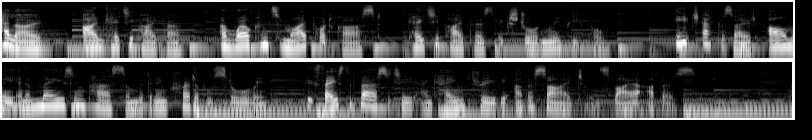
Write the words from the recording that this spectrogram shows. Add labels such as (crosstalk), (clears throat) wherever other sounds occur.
Hello, I'm Katie Piper, and welcome to my podcast, Katie Piper's Extraordinary People. Each episode, I'll meet an amazing person with an incredible story who faced adversity and came through the other side to inspire others.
